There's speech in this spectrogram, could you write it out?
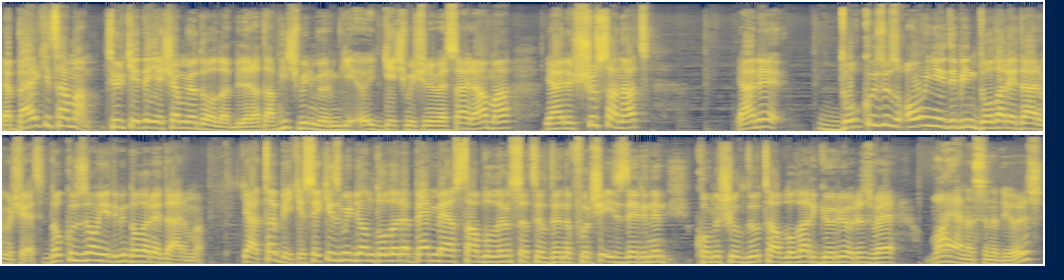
Ya belki tamam Türkiye'de yaşamıyor da olabilir adam hiç bilmiyorum ge- geçmişini vesaire ama yani şu sanat yani 917 bin dolar eder mi chat? 917 bin dolar eder mi? Ya tabii ki 8 milyon dolara bembeyaz tabloların satıldığını, fırça izlerinin konuşulduğu tablolar görüyoruz ve vay anasını diyoruz.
